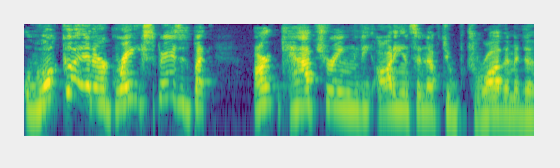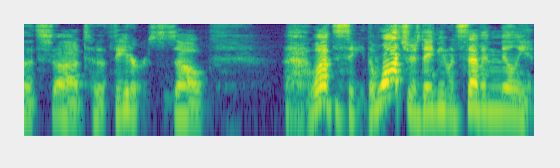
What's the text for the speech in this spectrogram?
look good and are great experiences, but aren't capturing the audience enough to draw them into the uh, to the theaters. So we'll have to see. The Watchers debuted with seven million.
